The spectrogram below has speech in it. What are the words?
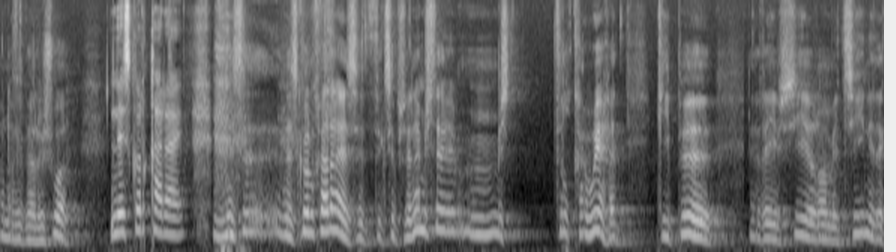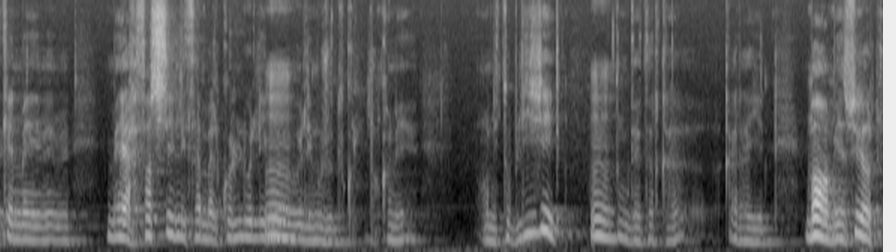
on n'avait pas le choix. Neskol Karaï. Neskol Karaï, c'est exceptionnel, mais je اكسبسيونيل مش مش تلقى واحد كي بو ريوسير اون ميديسين اذا كان ما ما يحفظش اللي ثم الكل واللي مم. واللي موجود الكل دونك اون اون est obligé مم. d'être قرايين Bon, bien sûr,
